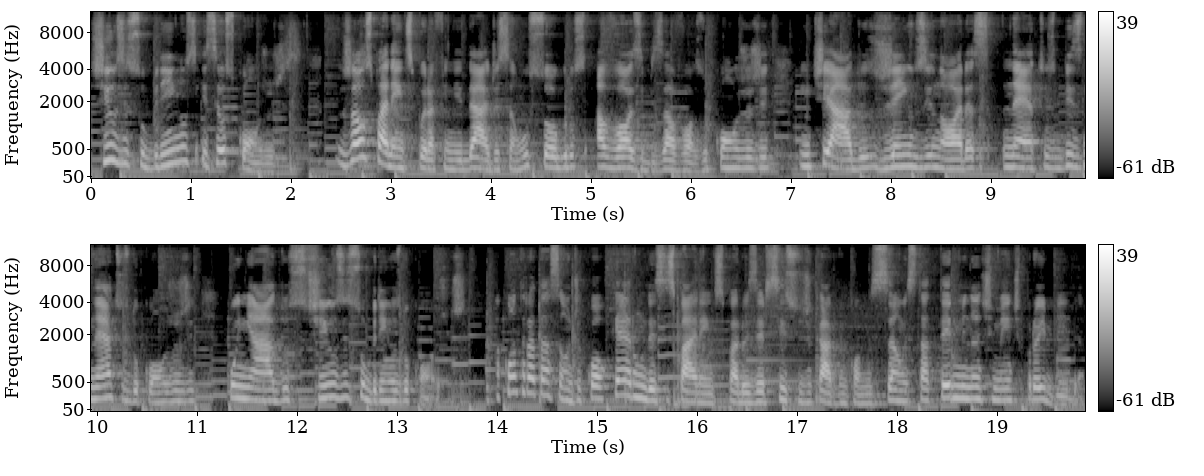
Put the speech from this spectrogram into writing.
tios e sobrinhos e seus cônjuges. Já os parentes por afinidade são os sogros, avós e bisavós do cônjuge, enteados, genros e noras, netos, bisnetos do cônjuge, cunhados, tios e sobrinhos do cônjuge. Contratação de qualquer um desses parentes para o exercício de cargo em comissão está terminantemente proibida.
